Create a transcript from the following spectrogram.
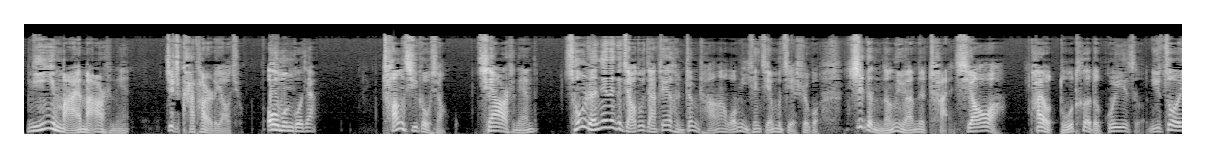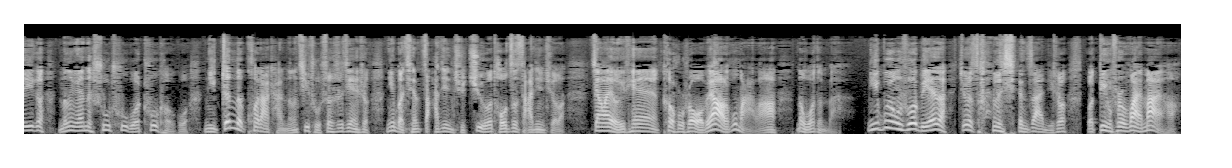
你一买买二十年，这是卡塔尔的要求。欧盟国家长期购销，签二十年的。从人家那个角度讲，这也很正常啊。我们以前节目解释过，这个能源的产销啊，它有独特的规则。你作为一个能源的输出国、出口国，你真的扩大产能、基础设施建设，你把钱砸进去，巨额投资砸进去了，将来有一天客户说我不要了，不买了啊，那我怎么办？你不用说别的，就是咱们现在，你说我订份外卖哈，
